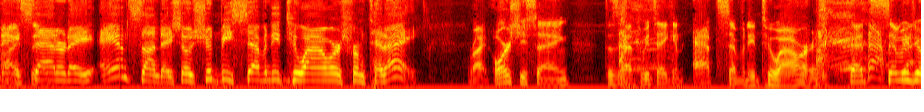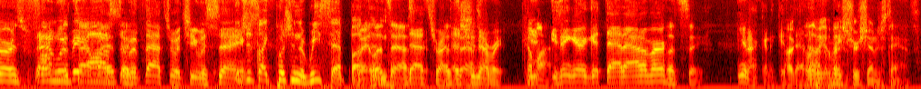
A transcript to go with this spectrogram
Friday, I. Saturday, and Sunday, so it should be 72 hours from today. Right. Or she's saying, does it have to be taken at 72 hours? at 72 hours from That would be time I had awesome if that's what she was saying. It's just like pushing the reset Wait, button. let's ask that's her. right. Let's That should ask her. never. Come you, on. You think you're gonna get that out of her? Let's see. You're not gonna get Okay, that. let out me make sure she understands.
